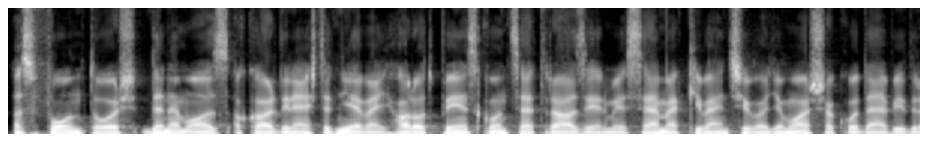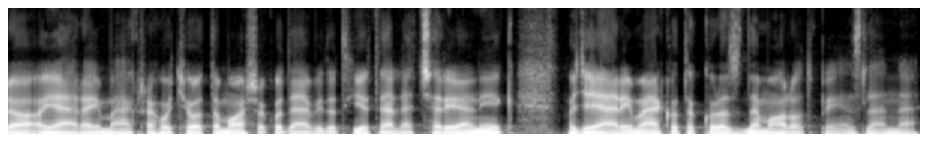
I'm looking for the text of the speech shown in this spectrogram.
az fontos, de nem az a kardinális. Tehát nyilván egy halott pénzkoncertre azért mész el, meg kíváncsi vagy a Marsakó Dávidra, a Járai Márkra. Hogyha ott a Marsakó Dávidot hirtelen lecserélnék, vagy a Járai Márkot, akkor az nem a halott pénz lenne.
